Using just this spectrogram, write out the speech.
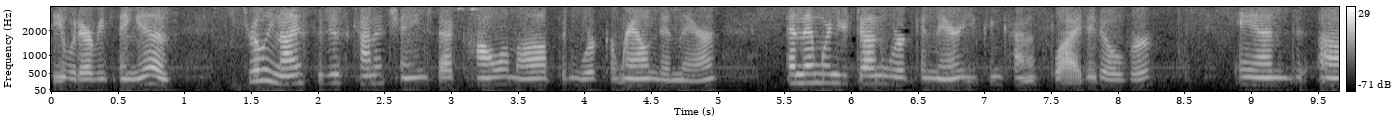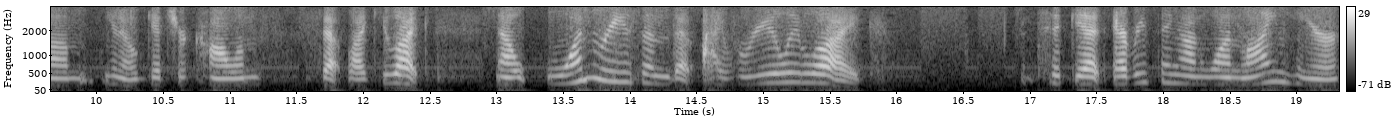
see what everything is, it's really nice to just kind of change that column up and work around in there. And then when you're done working there, you can kind of slide it over and, um, you know, get your columns set like you like. Now, one reason that I really like to get everything on one line here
